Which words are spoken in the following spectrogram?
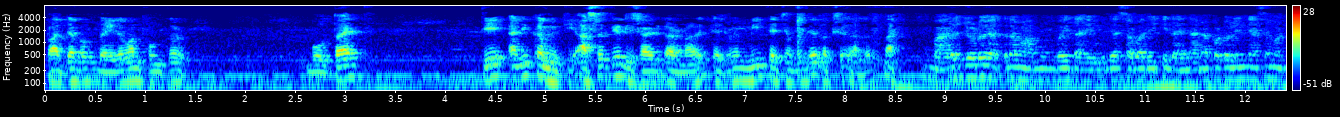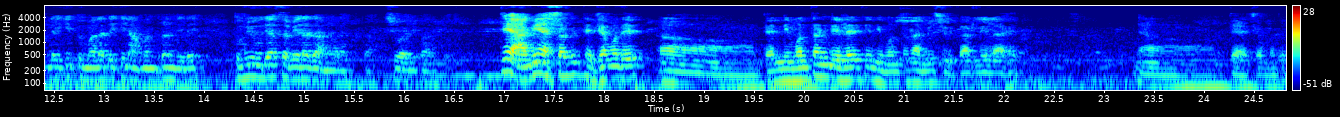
प्राध्यापक धैर्यवान फोनकर बोलतायत ते आणि कमिटी असं ते डिसाईड करणार आहे त्याच्यामुळे मी त्याच्यामध्ये लक्ष घालत नाही. भारत जोडो यात्रा मुंबईत आहे. उद्या सभा देखील आहे. नाना पटोलेंनी असं म्हटलंय की तुम्हाला देखील आमंत्रण दिले. तुम्ही उद्या सभेला जाणार आहात का शिवाजी पार्क ते आम्ही असं त्याच्यामध्ये अं, त्यांनी निमंत्रण दिले ते निमंत्रण आम्ही स्वीकारलेलं आहे. त्याच्यामध्ये.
